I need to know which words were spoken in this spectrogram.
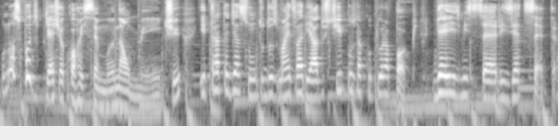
O nosso podcast ocorre semanalmente e trata de assuntos dos mais variados tipos da cultura pop, games, séries e etc.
